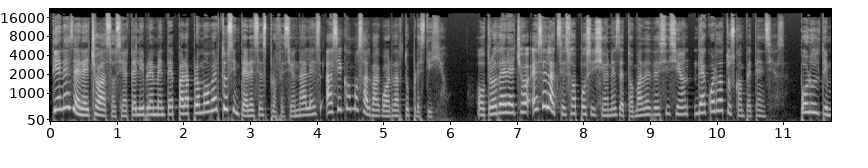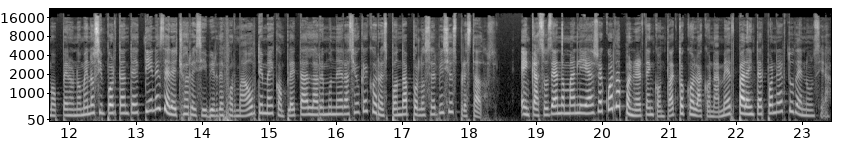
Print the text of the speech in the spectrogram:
Tienes derecho a asociarte libremente para promover tus intereses profesionales, así como salvaguardar tu prestigio. Otro derecho es el acceso a posiciones de toma de decisión de acuerdo a tus competencias. Por último, pero no menos importante, tienes derecho a recibir de forma óptima y completa la remuneración que corresponda por los servicios prestados. En casos de anomalías, recuerda ponerte en contacto con la CONAMED para interponer tu denuncia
